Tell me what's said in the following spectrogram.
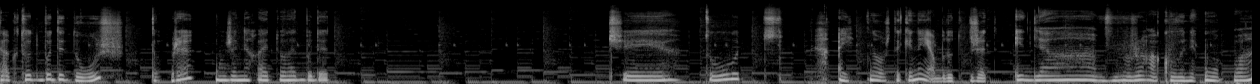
Так, тут буде душ. Добре. Може, нехай туалет буде. Чи тут. Ай, знову ж таки, не я буду тут жити. І для раковини. Опа.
